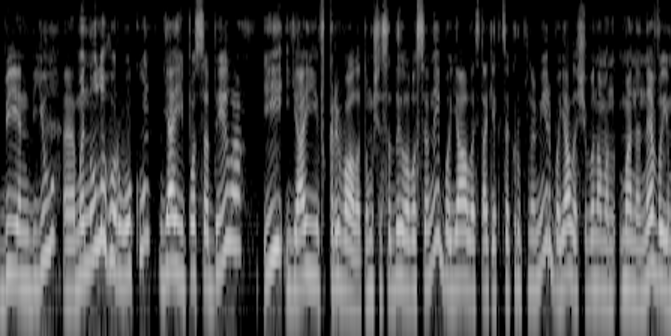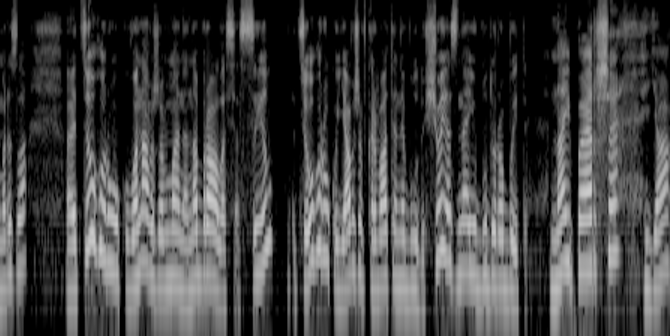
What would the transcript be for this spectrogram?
BNView. Е, Минулого року я її посадила і я її вкривала, тому що садила восени, боялась, так як це крупномір, боялась, що вона в мене не вимерзла. Е, Цього року вона вже в мене набралася сил. Цього року я вже вкривати не буду. Що я з нею буду робити? Найперше я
